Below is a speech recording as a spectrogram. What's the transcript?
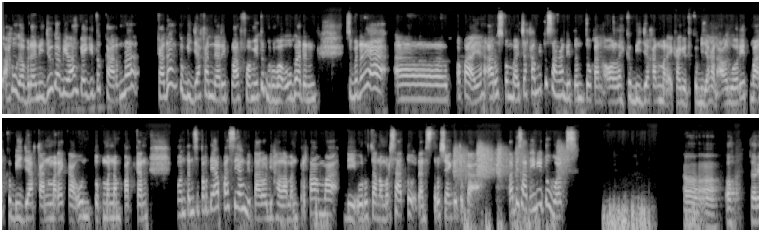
aku gak berani juga bilang kayak gitu karena kadang kebijakan dari platform itu berubah-ubah dan sebenarnya uh, apa ya arus pembaca kami itu sangat ditentukan oleh kebijakan mereka gitu. Kebijakan algoritma kebijakan mereka untuk menempatkan konten seperti apa sih yang ditaruh di halaman pertama di urutan nomor satu dan seterusnya gitu kak. Tapi saat ini itu works. Oh, oh. oh, sorry,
